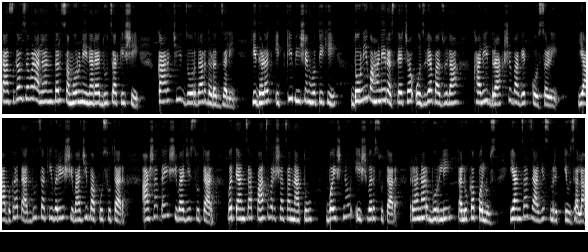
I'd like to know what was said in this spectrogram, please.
तासगावजवळ आल्यानंतर समोरून येणाऱ्या दुचाकीशी कारची जोरदार धडक झाली. ही धडक इतकी भीषण होती की दोन्ही वाहने रस्त्याच्या उजव्या बाजूला खाली द्राक्ष बागेत कोसळली. या अपघातात दुचाकीवरील शिवाजी बापू सुतार आशाताई शिवाजी सुतार व त्यांचा पाच वर्षाचा नातू वैष्णव ईश्वर सुतार राहणार बुर्ली तालुका पलूस यांचा जागीच मृत्यू झाला.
